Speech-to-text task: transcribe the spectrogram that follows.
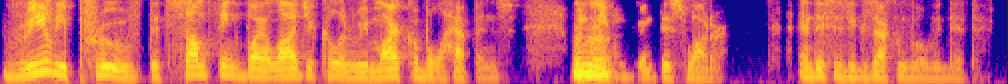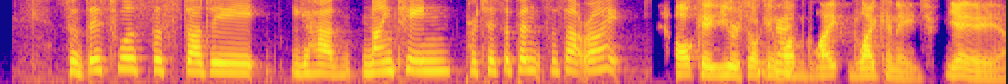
really prove that something biologically remarkable happens when mm -hmm. people drink this water. And this is exactly what we did. So this was the study, you had 19 participants, is that right? Okay, you're talking okay. about gly GlycanAge. Yeah, yeah, yeah.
